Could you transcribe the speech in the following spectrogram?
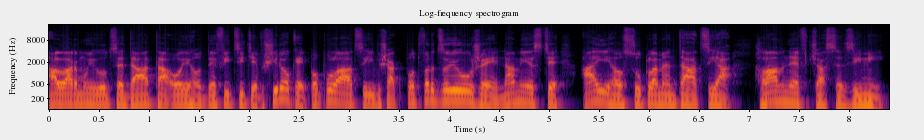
Alarmujúce dáta o jeho deficite v širokej populácii však potvrdzujú, že je na mieste aj jeho suplementácia, hlavne v čase zimy.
